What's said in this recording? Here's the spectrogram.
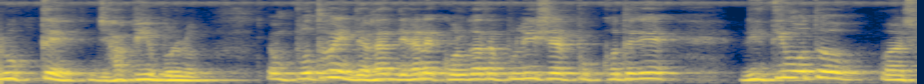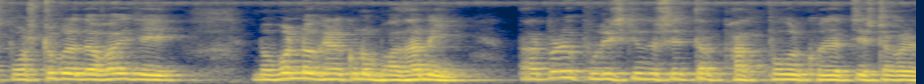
রুখতে ঝাঁপিয়ে পড়ল এবং প্রথমেই দেখা, যেখানে কলকাতা পুলিশের পক্ষ থেকে রীতিমতো স্পষ্ট করে দেওয়া হয় যে নবান্ন ঘেরা কোনো বাধা নেই। তারপরে পুলিশ কিন্তু সে তার ফাঁক ফোকর খোঁজার চেষ্টা করে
